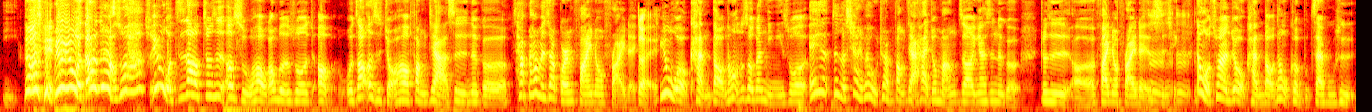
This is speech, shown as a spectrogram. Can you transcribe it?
亿，对不起，因为我刚刚就想说啊，因为我知道就是二十五号，我刚不是说哦，我知道二十九号放假是那个他他们叫 Grand Final Friday，对，因为我有看到，然后我那时候跟妮妮说，哎，这个下礼拜五居然放假，他也就马上知道应该是那个就是呃 Final Friday 的事情。但我突然就有看到，但我根本不在乎是。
